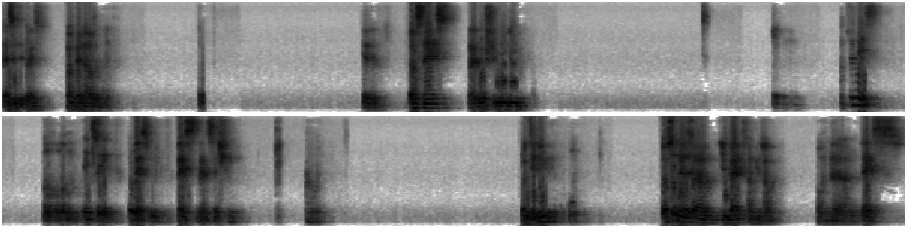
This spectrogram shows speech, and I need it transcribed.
that's it, guys. Half an hour. Yeah. What's next? Like, what should we do? After this, or next week. Next week, next, next session. Continue. Also, there's an event coming up on the next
